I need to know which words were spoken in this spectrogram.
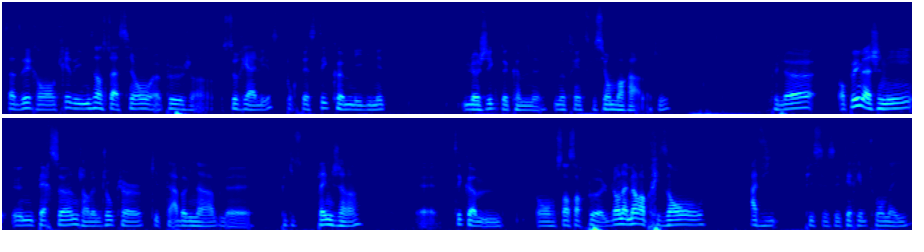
c'est-à-dire on crée des mises en situation un peu genre surréalistes pour tester comme les limites logiques de notre intuition morale ok? Puis là on peut imaginer une personne genre le Joker qui est abominable euh, puis qui tue plein de gens euh, tu sais comme on s'en sort pas. Là, on la met en prison à vie. Puis c'est c'est terrible, tout le monde haït.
